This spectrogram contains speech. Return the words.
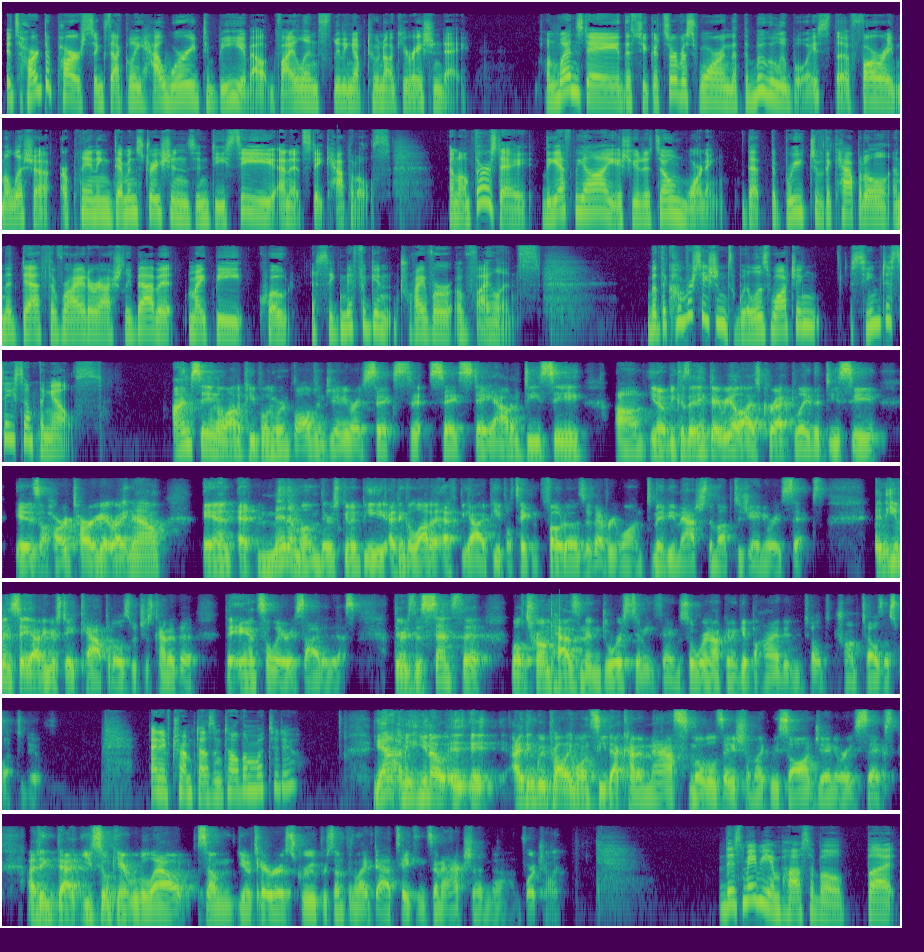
It's hard to parse exactly how worried to be about violence leading up to Inauguration Day. On Wednesday, the Secret Service warned that the Boogaloo Boys, the far right militia, are planning demonstrations in D.C. and at state capitals. And on Thursday, the FBI issued its own warning that the breach of the Capitol and the death of rioter Ashley Babbitt might be, quote, a significant driver of violence. But the conversations Will is watching seem to say something else. I'm seeing a lot of people who are involved in January 6th say stay out of DC, um, you know, because I think they realize correctly that DC is a hard target right now. And at minimum, there's going to be, I think, a lot of FBI people taking photos of everyone to maybe match them up to January 6th. And even stay out of your state capitals, which is kind of the, the ancillary side of this. There's this sense that, well, Trump hasn't endorsed anything, so we're not going to get behind it until Trump tells us what to do. And if Trump doesn't tell them what to do? Yeah, I mean, you know, it, it, I think we probably won't see that kind of mass mobilization like we saw on January 6th. I think that you still can't rule out some, you know, terrorist group or something like that taking some action, uh, unfortunately. This may be impossible, but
